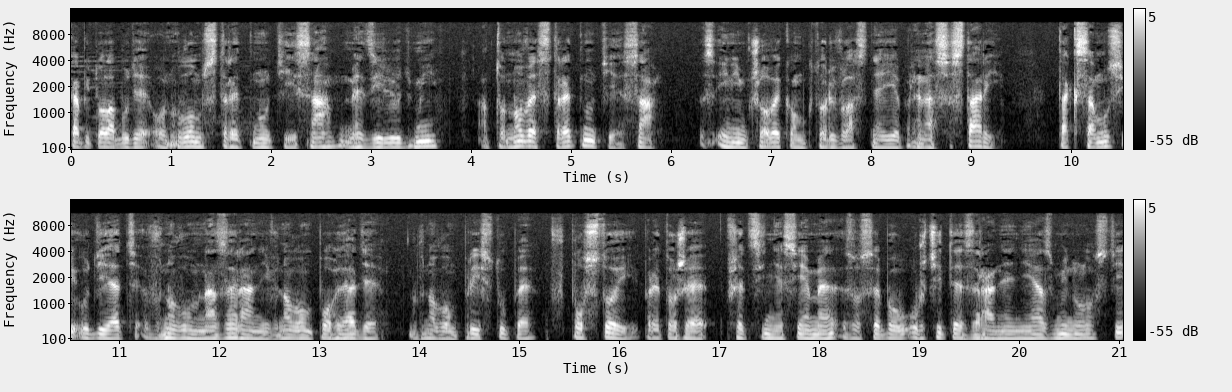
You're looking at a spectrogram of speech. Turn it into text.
kapitola bude o novom stretnutí sa medzi ľuďmi. A to nové stretnutie sa s iným človekom, ktorý vlastne je pre nás starý, tak sa musí udiať v novom nazeraní, v novom pohľade, v novom prístupe, v postoji, pretože všetci nesieme so sebou určité zranenia z minulosti,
